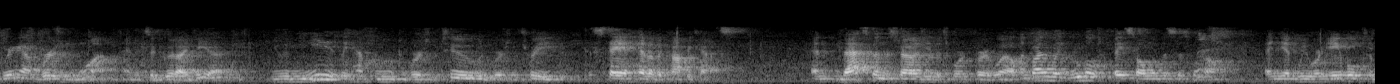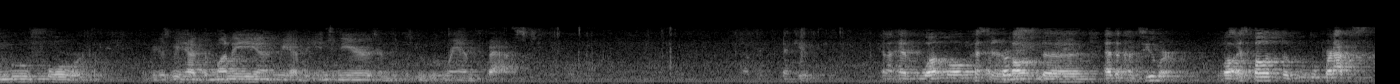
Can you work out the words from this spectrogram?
bring out version 1 and it's a good idea. You immediately have to move to version 2 and version 3 to stay ahead of the copycats. And that's been the strategy that's worked very well. And by the way, Google faced all of this as well. And yet we were able to move forward because we had the money and we had the engineers and because we ran fast. Thank you. Can I have one more question about the as a consumer? Well, it's about the Google products.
